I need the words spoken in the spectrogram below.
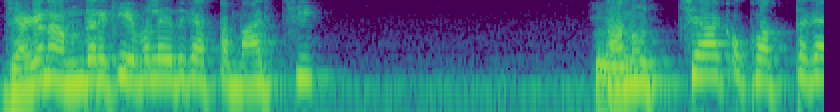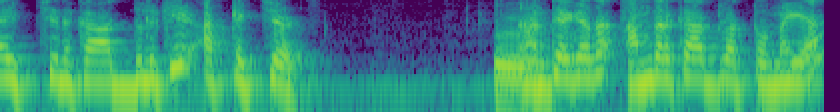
జగన్ అందరికీ ఇవ్వలేదు అట్ట మార్చి. తను వచ్చాక కొత్తగా ఇచ్చిన కార్డులకి అట్లా ఇచ్చాడు. అంతే కదా? అందరి కార్డులు అట్లా ఉన్నాయా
